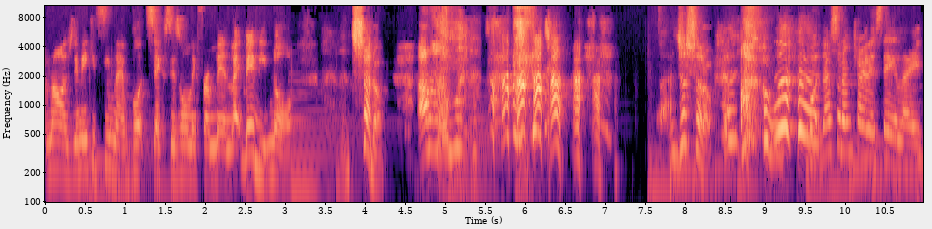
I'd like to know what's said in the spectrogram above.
acknowledge. They make it seem like butt sex is only for men. Like, baby, no, shut up. Um, just shut up. but that's what I'm trying to say. Like,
